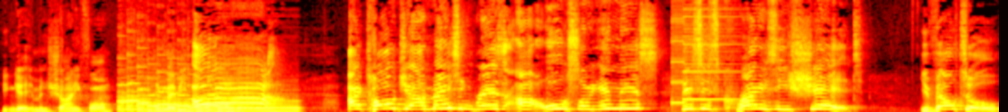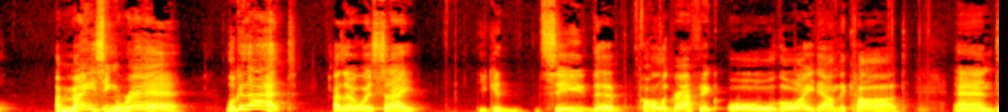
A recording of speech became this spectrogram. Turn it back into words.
You can get him in shiny form. And maybe... Oh! I told you, Amazing Rares are also in this! This is crazy shit! Yveltal! Amazing rare! Look at that! As I always say, you can see the holographic all the way down the card. And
